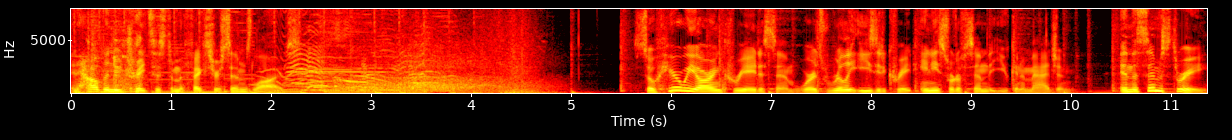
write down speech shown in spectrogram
and how the new trait system affects your Sims' lives. So here we are in Create a Sim, where it's really easy to create any sort of Sim that you can imagine. In The Sims 3,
